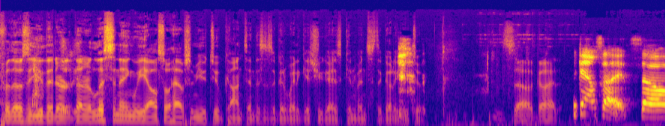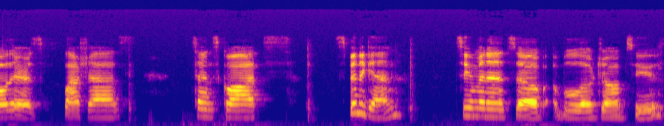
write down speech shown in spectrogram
For those of you that are that are listening, we also have some YouTube content. This is a good way to get you guys convinced to go to YouTube. So go ahead. the campsite. So there's flash ass, 10 squats, spin again, two minutes of blowjob twos.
